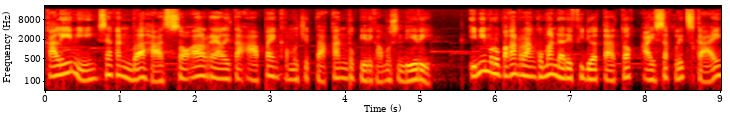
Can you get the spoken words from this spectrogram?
Kali ini saya akan membahas soal realita apa yang kamu ciptakan untuk diri kamu sendiri. Ini merupakan rangkuman dari video TED Talk Isaac Litsky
